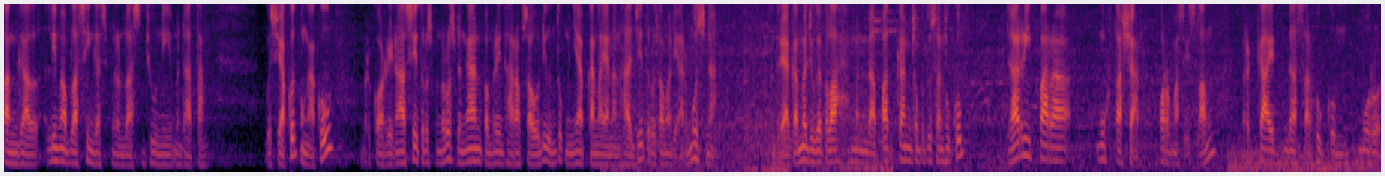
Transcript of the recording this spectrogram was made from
tanggal 15 hingga 19 Juni mendatang. Gus Yakut mengaku berkoordinasi terus-menerus dengan pemerintah Arab Saudi untuk menyiapkan layanan haji terutama di Armuzna. Menteri Agama juga telah mendapatkan keputusan hukum dari para muhtasyar ormas Islam terkait dasar hukum murur.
